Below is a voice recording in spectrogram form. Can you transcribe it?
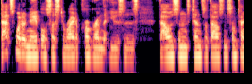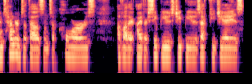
That's what enables us to write a program that uses thousands, tens of thousands, sometimes hundreds of thousands of cores of other, either CPUs, GPUs, FPGAs.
